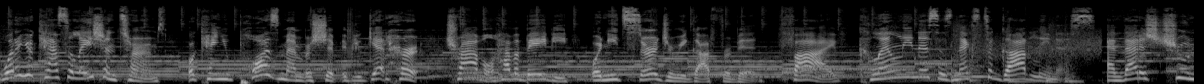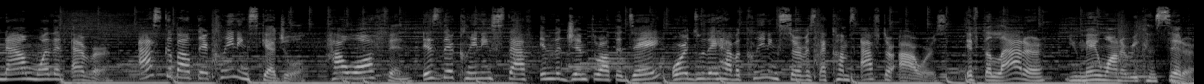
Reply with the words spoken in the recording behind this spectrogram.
What are your cancellation terms? Or can you pause membership if you get hurt, travel, have a baby, or need surgery, God forbid? Five, cleanliness is next to godliness. And that is true now more than ever. Ask about their cleaning schedule. How often? Is their cleaning staff in the gym throughout the day, or do they have a cleaning service that comes after hours? If the latter, you may want to reconsider.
